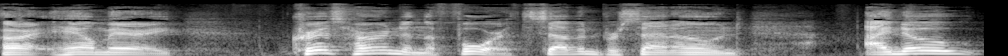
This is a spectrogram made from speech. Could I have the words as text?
All right, Hail Mary. Chris Herndon, the fourth, 7% owned. I know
